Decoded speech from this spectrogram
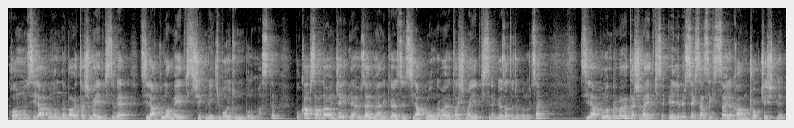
konunun silah bulundurma ve taşıma yetkisi ve silah kullanma yetkisi şeklinde iki boyutunun bulunmasıdır. Bu kapsamda öncelikle özel güvenlik görevlisinin silah bulundurma ve taşıma yetkisine göz atacak olursak, silah bulundurma ve taşıma yetkisi 5188 sayılı kanun çok çeşitli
